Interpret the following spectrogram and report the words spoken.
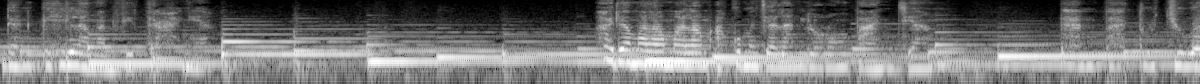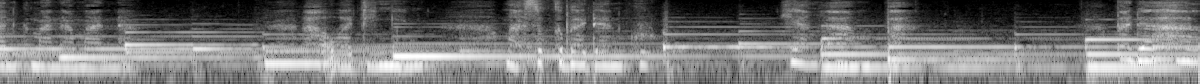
dan kehilangan fitrahnya. Ada malam-malam aku menjalani lorong panjang tanpa tujuan ke mana-mana. Hawa dingin masuk ke badanku yang hampa. Padahal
